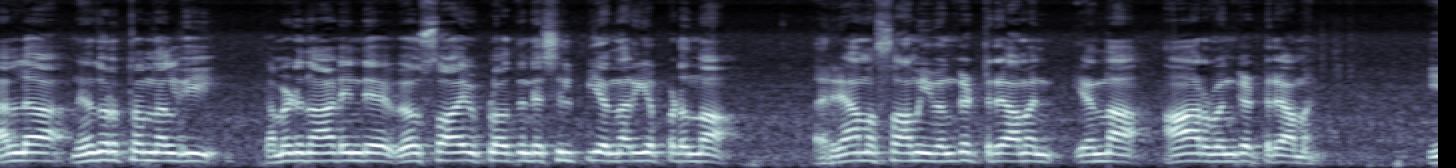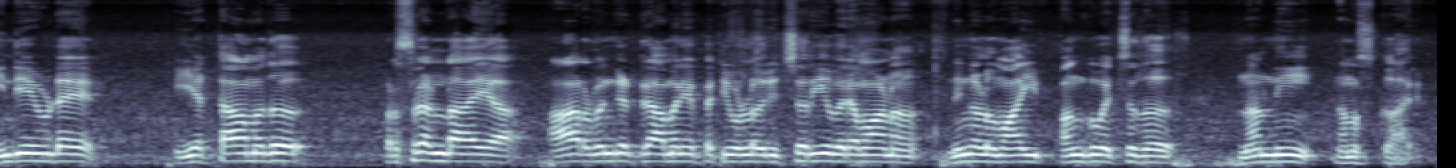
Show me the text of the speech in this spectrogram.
നല്ല നേതൃത്വം നൽകി തമിഴ്നാടിന്റെ വ്യവസായ വിപ്ലവത്തിന്റെ ശില്പി എന്നറിയപ്പെടുന്ന രാമസ്വാമി വെങ്കട്ടരാമൻ എന്ന ആർ വെങ്കട്ടരാമൻ ഇന്ത്യയുടെ എട്ടാമത് പ്രസിഡന്റായ ആർ വെങ്കട്ടരാമനെ പറ്റിയുള്ള ഒരു ചെറിയ വിവരമാണ് നിങ്ങളുമായി പങ്കുവച്ചത്. നന്ദി നമസ്കാരം.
